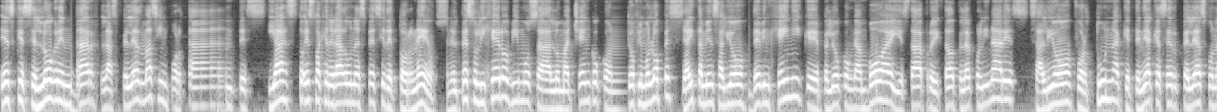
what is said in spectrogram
es que se logren dar las peleas más importantes. Y esto, esto ha generado una especie de torneos. En el peso ligero vimos a Lomachenko con Teófimo López, de ahí también salió Devin Haney que peleó con Gamboa y está proyectado a pelear con Linares, salió Fortuna que tenía que hacer peleas con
